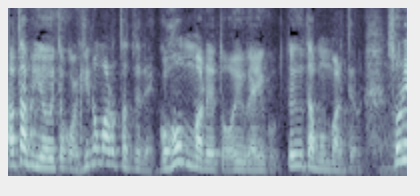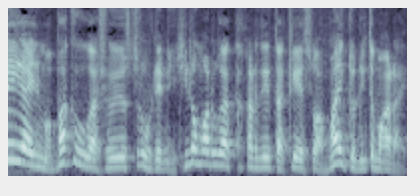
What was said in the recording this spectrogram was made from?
熱海よいとこ日の丸立てて五本丸へとお湯が行くという歌も生まれている。それ以外にも幕府が所有する船に日の丸が書かれていたケースは枚挙にともがない。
